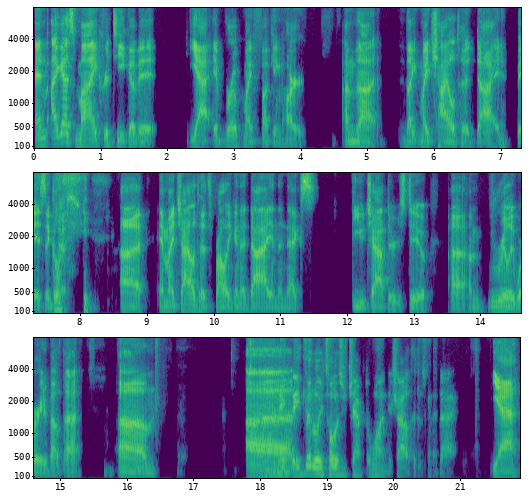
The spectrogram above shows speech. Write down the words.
and I guess my critique of it, yeah, it broke my fucking heart. I'm not like my childhood died basically. uh and my childhood's probably going to die in the next few chapters too. Uh I'm really worried about that. Um uh, they, they literally told you chapter one, your childhood was going to die. Yeah.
